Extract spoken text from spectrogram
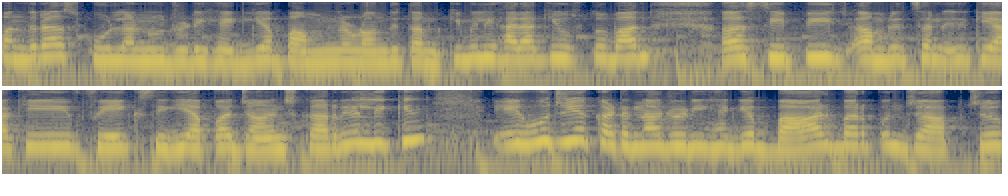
15 ਸਕੂਲਾਂ ਨੂੰ ਜਿਹੜੀ ਹੈਗੀ ਆ ਬੰਬ ਨਾਲ ਦੀ ਧਮਕੀ ਮਿਲੀ। ਹਾਲਾਂਕਿ ਉਸ ਤੋਂ ਬਾਅਦ ਸੀਪੀ ਅੰਮ੍ਰਿਤਸਰ ਨੇ ਕਿਹਾ ਕਿ ਫੇਕ ਸੀਗੀ, ਆਪਾਂ ਜਾਂਚ ਕਰ ਰਹੇ ਹਾਂ, ਲੇਕਿਨ ਇਹੋ ਜਿਹੀ ਘਟਨਾ ਜਿਹੜੀ ਹੈਗੀ ਆ ਬਾਰ-ਬਾਰ ਪੰਜਾਬ 'ਚ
